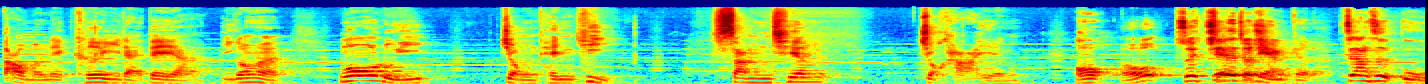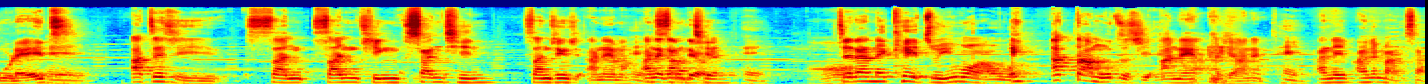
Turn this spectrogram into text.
道门的科仪内底啊，伊讲啊，五雷降天气，三清足下行。哦哦，所以这个就是这样是五雷指。啊，这是三三清，三清，三清是安尼吗？安尼讲对。嘿，哦，这咱咧刻水碗有。诶，啊，大拇指是安尼还是安尼？嘿，安尼安尼蛮晒，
